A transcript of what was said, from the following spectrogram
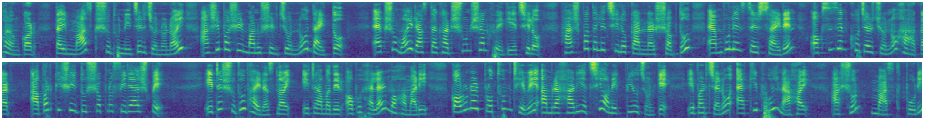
ভয়ঙ্কর। তাই মাস্ক শুধু নিজের জন্য নয়, আশেপাশের মানুষের জন্য দায়িত্ব। একসময় রাস্তাঘাট শুনশান হয়ে গিয়েছিল। হাসপাতালে ছিল কান্নার শব্দ, অ্যাম্বুলেন্সের সাইরেন, অক্সিজেন খোঁজার জন্য হাহাকার। আবার কি সেই দুঃস্বপ্ন ফিরে আসবে? এটা শুধু ভাইরাস নয়, এটা আমাদের অবহেলার মহামারী। করোনার প্রথম ঢেউয়ে আমরা হারিয়েছি অনেক প্রিয়জনকে, এবার যেন একই ভুল না হয়। আসুন, মাস্ক পরি,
